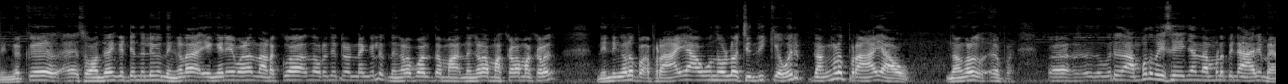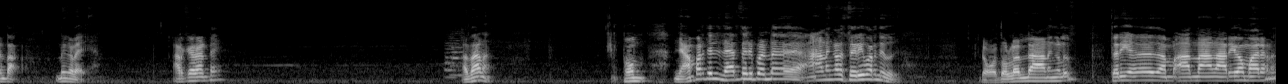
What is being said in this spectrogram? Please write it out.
നിങ്ങൾക്ക് സ്വാതന്ത്ര്യം കിട്ടുന്നില്ലെങ്കിൽ നിങ്ങളെ എങ്ങനെ വേണം നടക്കുക എന്ന് പറഞ്ഞിട്ടുണ്ടെങ്കിൽ നിങ്ങളെ പോലത്തെ നിങ്ങളെ മക്കളെ മക്കൾ നിങ്ങൾ പ്രായമാവും എന്നുള്ള ചിന്തിക്കുക. ഒരു ഞങ്ങൾ പ്രായമാവും. ഞങ്ങൾ ഒരു അമ്പത് വയസ്സ് കഴിഞ്ഞാൽ നമ്മൾ പിന്നെ ആരും വേണ്ട നിങ്ങളെ. ആർക്കാ വേണ്ടേ? അതാണ്. അപ്പം ഞാൻ പറഞ്ഞില്ല നേരത്തെ ഒരു പെണ്ണ് ആണുങ്ങളെ തെറി പറഞ്ഞത്. ലോകത്തുള്ള എല്ലാ ആണുങ്ങളും തെറി അറിയവന്മാരാണ്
